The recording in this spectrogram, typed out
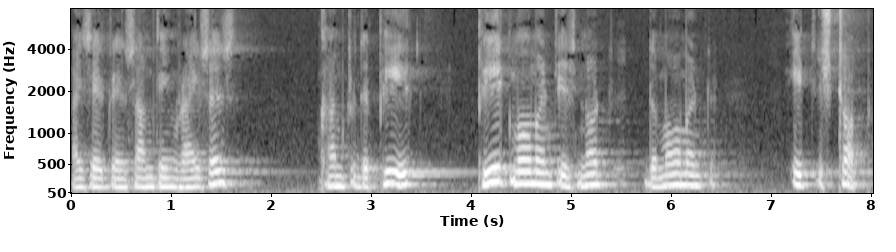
I said when something rises, come to the peak, peak moment is not the moment it stops.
